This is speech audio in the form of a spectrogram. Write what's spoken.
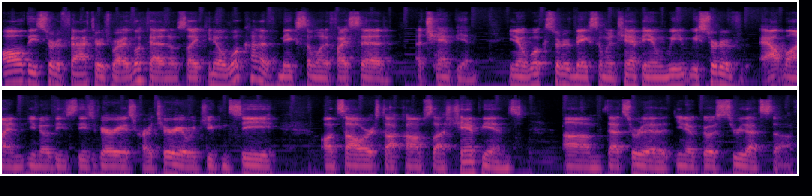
all these sort of factors where I looked at it and I was like, you know, what kind of makes someone if I said a champion? You know, what sort of makes someone a champion? We we sort of outlined you know these these various criteria which you can see on solidworks.com/champions. Um, that sort of you know goes through that stuff.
